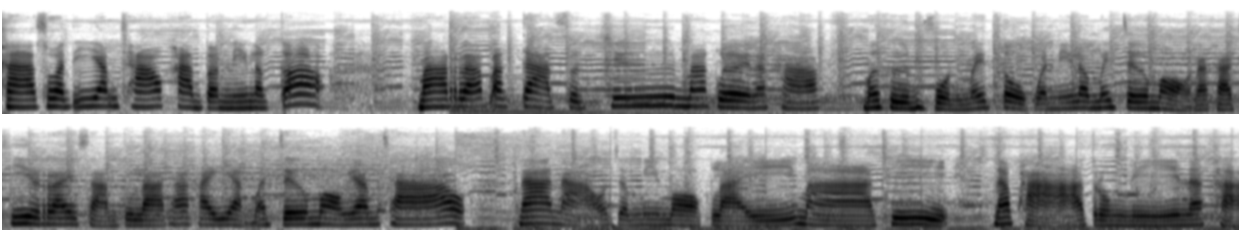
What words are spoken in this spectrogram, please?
ค่ะ สวัสดียามเช้าค่ะ ตอนนี้แล้วก็มารับอากาศสดชื่นมากเลยนะคะ เมื่อคืนฝนไม่ตกวันนี้เราไม่เจอหมอกนะคะ ที่ไร่ 3 ตุลาถ้าใครอยากมาเจอหมอกยามเช้า หน้าหนาวจะมีหมอกไหลมาที่หน้าผาตรงนี้นะคะ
